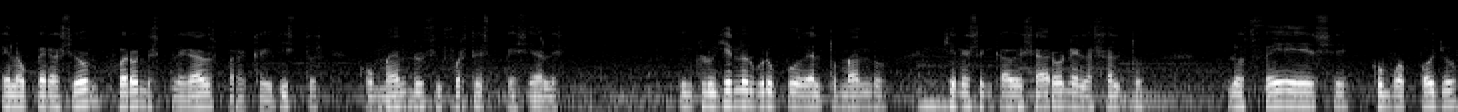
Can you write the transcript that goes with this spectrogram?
En la operación fueron desplegados paracaidistas, comandos y fuerzas especiales, incluyendo el grupo de alto mando, quienes encabezaron el asalto, los FS como apoyo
